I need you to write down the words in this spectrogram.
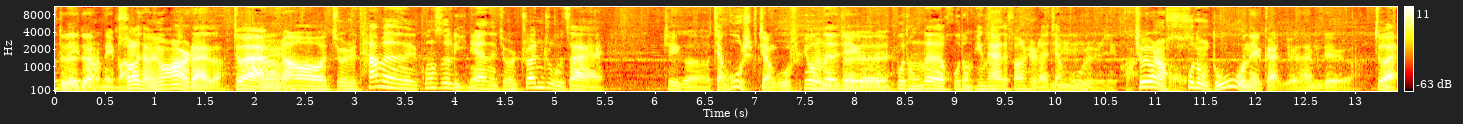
对对对，那帮《猴岛小英雄》二代的。对，然后就是他们公司理念呢，就是专注在。这个讲故事，讲故事用的这个不同的互动平台的方式来讲故事这块，就有点互动读物那感觉。他们这个。对，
